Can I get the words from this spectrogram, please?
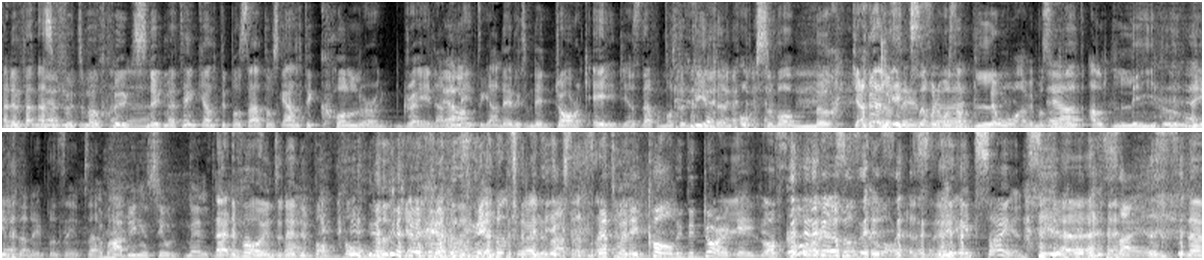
Ja, det, alltså fotot var sjukt snyggt, men jag tänker alltid på så här att de ska alltid color-grada det Ja. lite grann. Det är liksom, det är dark ages, därför måste bilden också vara mörkare liksom. Och det måste vara eh, blåa, vi måste ja. ta ut allt liv ur bilden i princip. Så här. De hade ju ingen sol på medeltiden. Nej, det var ju inte det. Nej. Det var, var mörkare. That's why they called it the dark ages. Of course, of course. It's science. Eh, Science. Nej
